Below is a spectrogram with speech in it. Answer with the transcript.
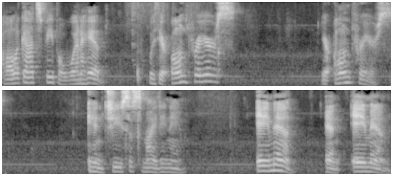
all of God's people went ahead with your own prayers, your own prayers. In Jesus' mighty name. Amen and amen.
